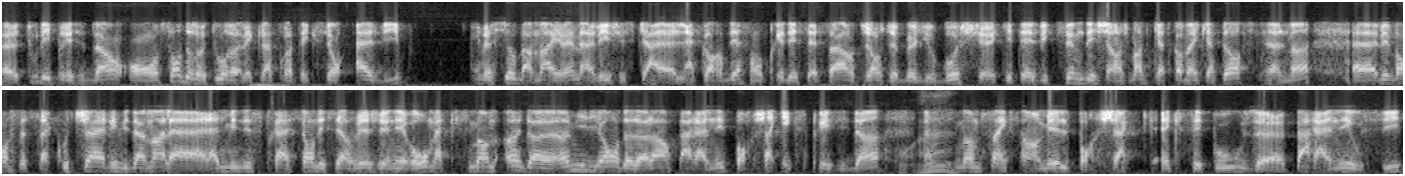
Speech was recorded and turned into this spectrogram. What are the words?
euh, tous les présidents ont- sont de retour avec la protection à vie. M. Obama est même allé jusqu'à l'accorder à son prédécesseur, George W. Bush, euh, qui était victime des changements de 94 finalement. Euh, mais bon, ça, ça coûte cher évidemment à l'administration des services généraux, maximum un, de- un million de dollars par année pour chaque ex-président, Ouais. maximum 500 000 pour chaque ex-épouse euh, par année aussi.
